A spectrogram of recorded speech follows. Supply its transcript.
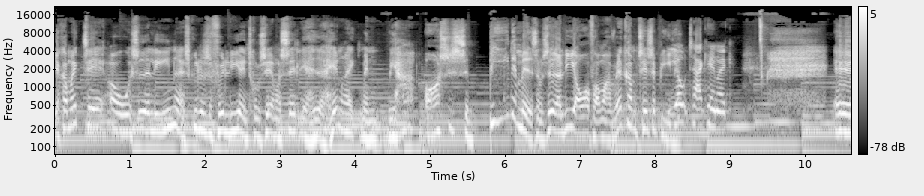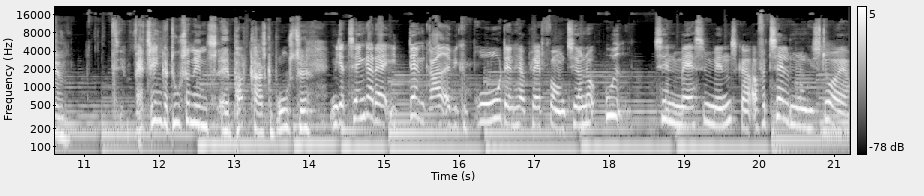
Jeg kommer ikke til at sidde alene, og jeg skylder selvfølgelig lige at introducere mig selv. Jeg hedder Henrik, men vi har også Sabine med, som sidder lige over for mig. Velkommen til, Sabine. Jo, tak Henrik. Øh, hvad tænker du, sådan en øh, podcast skal bruges til? Jeg tænker da i den grad, at vi kan bruge den her platform til at nå ud til en masse mennesker og fortælle dem nogle historier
